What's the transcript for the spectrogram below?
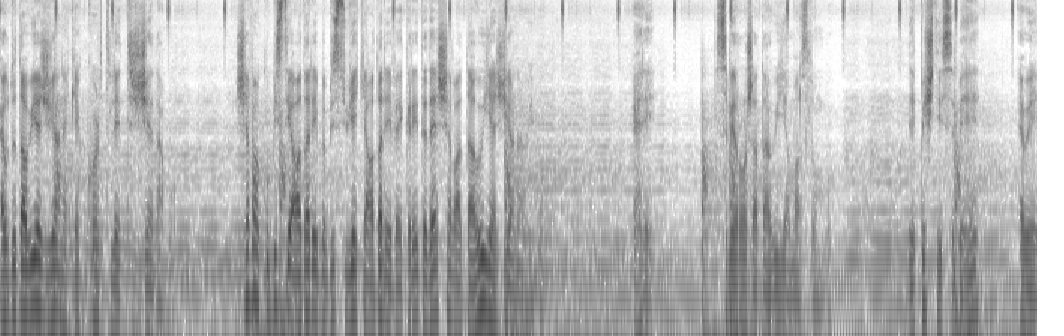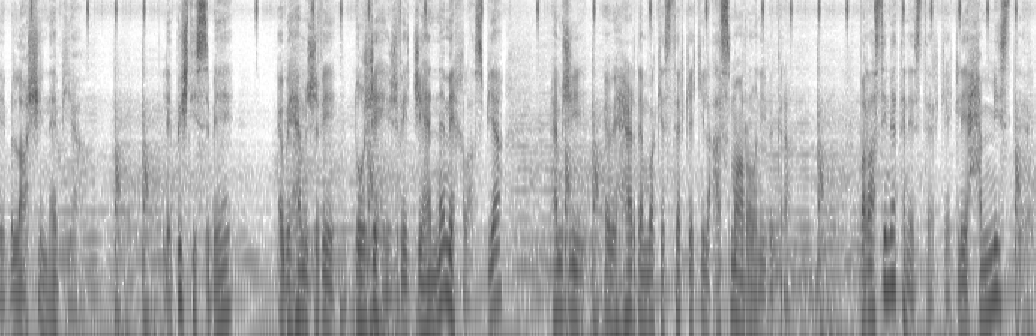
Ew di dawiya jiyaneke kurt lê tije de bû. Şeva ku bîstê Adarê bi bîst û yekê Adarê ve girê dide şeva dawî ya jiyana wî bû. Erê, sibê roja dawî ya Mazlûm bû. Dê piştî sibê ew ê bi laşî nebiya. Lê piştî sibê ew ê hem ji vê dojehê, ji vê cehennemê xilas biya Hem jî ew ê her dem weke sterkekî li esman ronî bikira. Bi rastî ne tenê sterkek lê hemî sterk,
